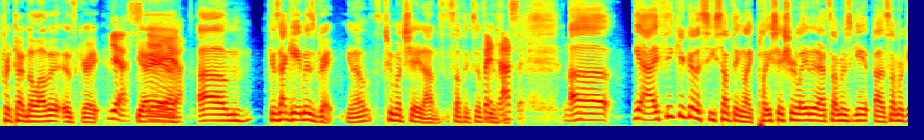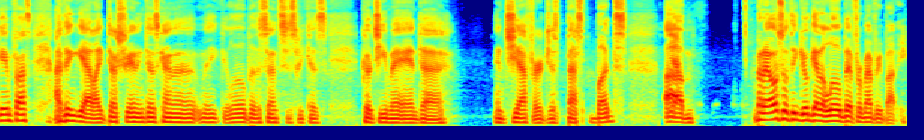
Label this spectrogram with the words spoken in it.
pretend to love it. It's great. yes. Yeah, yeah, yeah. Um, because that game is great. You know, it's too much shade on something so. Fantastic. Uh, yeah, I think you're gonna see something like PlayStation related at Summer's game, uh, Summer Game Fest. I think yeah, like Death Stranding does kind of make a little bit of sense just because Kojima and uh, and Geoff are just best buds. Yeah. Um, but I also think you'll get a little bit from everybody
